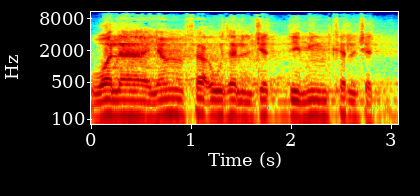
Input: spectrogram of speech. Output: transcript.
ولا ينفع ذا الجد منك الجد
